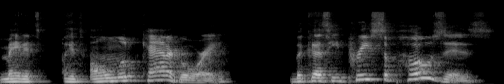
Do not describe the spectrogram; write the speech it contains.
made it his own little category because he presupposes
